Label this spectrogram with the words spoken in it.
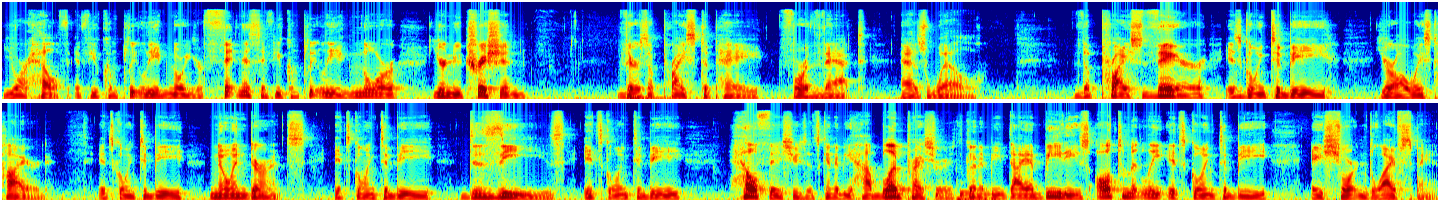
your health, if you completely ignore your fitness, if you completely ignore your nutrition, there's a price to pay for that as well. The price there is going to be you're always tired. It's going to be no endurance. It's going to be disease. It's going to be health issues. It's going to be high blood pressure. It's going to be diabetes. Ultimately, it's going to be a shortened lifespan.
